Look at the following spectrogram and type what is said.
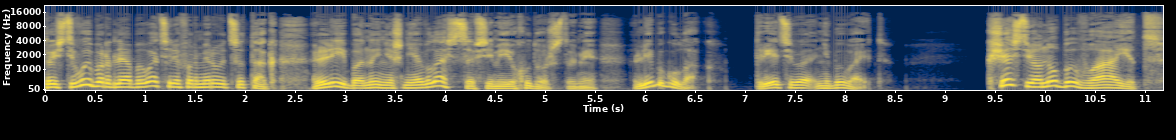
То есть выбор для обывателя формируется так. Либо нынешняя власть со всеми ее художествами, либо гулаг. Третьего не бывает. К счастью, оно бывает.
